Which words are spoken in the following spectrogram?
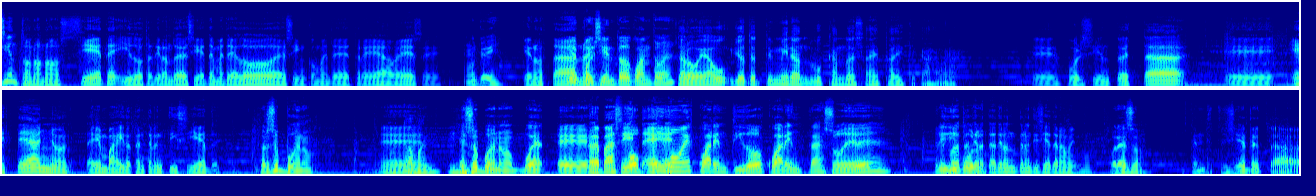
72%. No, no, no. 7 y 2. Está tirando de 7, mete 2, de 5 mete 3 a veces. Ok. Que no ¿Y está. el no por ciento de cuánto es? Te lo voy a, yo te estoy mirando, buscando esas estadísticas ahora. el por ciento está. eh, este año está bien bajito, está en 37. Pero eso es bueno. No Eh, está mal. Eso es bueno. Buen- eh, Lo que pasa es que, óptimo eh, es 42, 40. Eso es Está ridículo. tirando, está tirando 37 ahora mismo. Por eso. 37 está,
